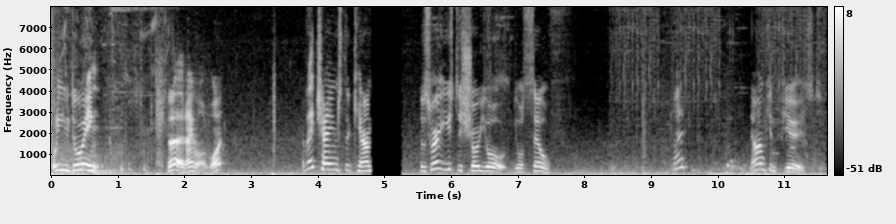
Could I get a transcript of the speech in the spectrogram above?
What are you doing? Third, hang on, what? Have they changed the count? Because where it used to show your yourself. What? Now I'm confused.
